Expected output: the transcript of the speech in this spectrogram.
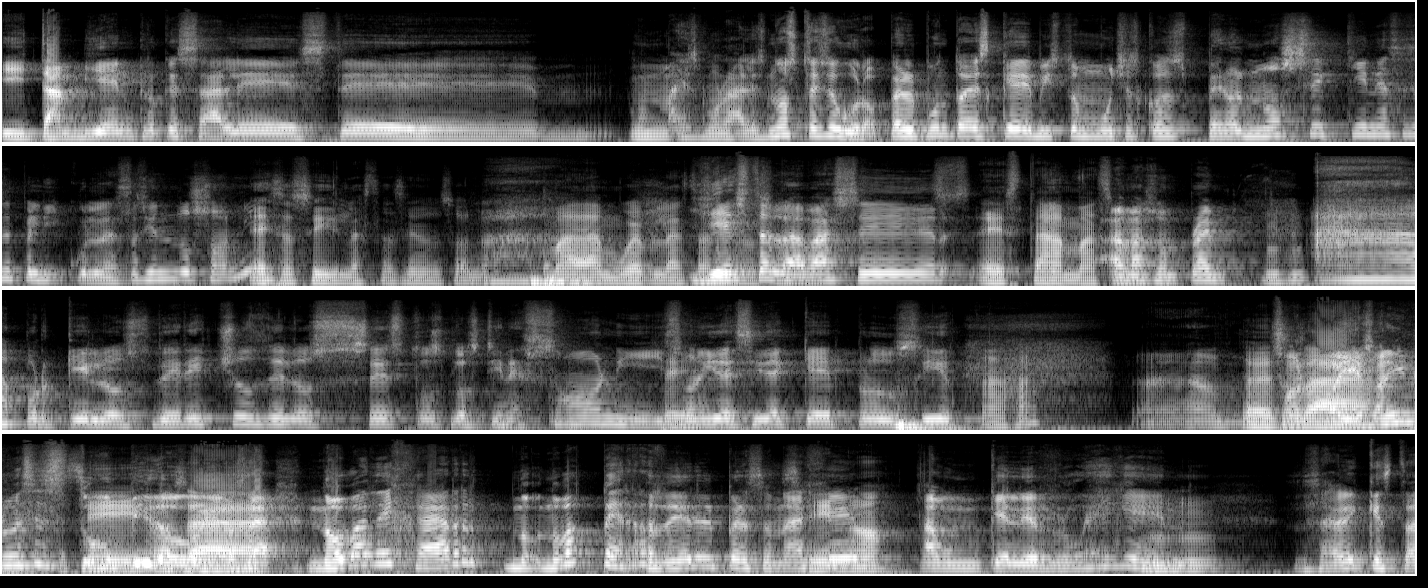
Y también creo que sale este. Un Miles Morales. No estoy seguro. Pero el punto es que he visto muchas cosas. Pero no sé quién es esa película. ¿La está haciendo Sony? Esa sí, la está haciendo Sony. Ah. Madame Web la está y haciendo esta la Sony. va a hacer Está Amazon. Amazon Prime. Ah, porque los derechos de los estos los tiene Sony. Y Sí. Sony decide qué producir. Ajá. Ah, Entonces, Son- o sea, oye, Sony no es sí, estúpido, o güey. O, sea- no va a dejar, no, no va a perder el personaje Sí, ¿no? aunque le rueguen. Ujú. Sabe que está.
